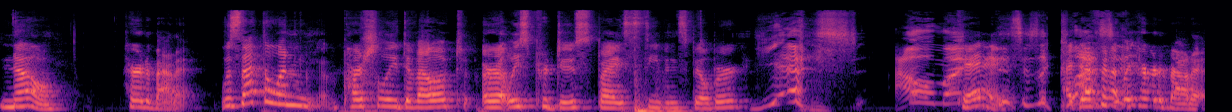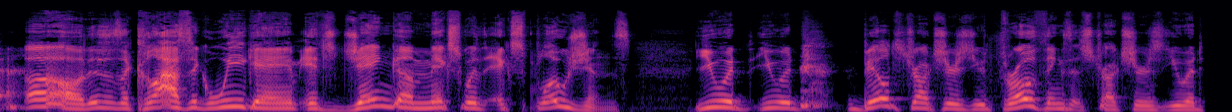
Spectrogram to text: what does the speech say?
No, heard about it. Was that the one partially developed or at least produced by Steven Spielberg? Yes. Oh my! Okay. This is a I classic. definitely heard about it. Oh, this is a classic Wii game. It's Jenga mixed with explosions. You would you would build structures, you'd throw things at structures, you would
